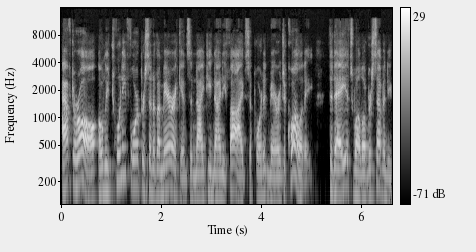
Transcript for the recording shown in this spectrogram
After all, only 24% of Americans in 1995 supported marriage equality. Today, it's well over 70%.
